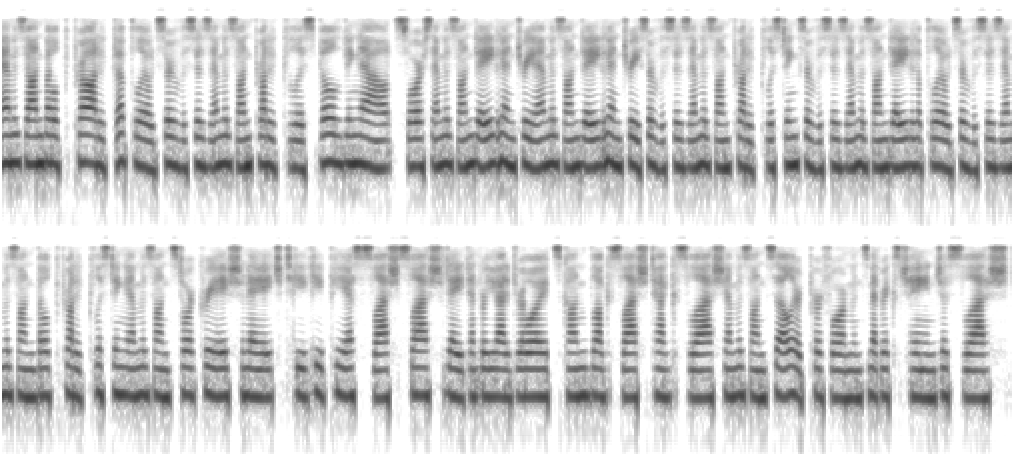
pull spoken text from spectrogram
Amazon Bulk Product Upload Services Amazon Product List Building Outsource Amazon Data Entry Amazon Data Entry Services Amazon Product Listing Services Amazon Data Upload Services Amazon Bulk Product Listing Amazon Store Creation https slash slash date entry adroits com blog slash tag slash Amazon Seller Performance Metrics Changes slash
